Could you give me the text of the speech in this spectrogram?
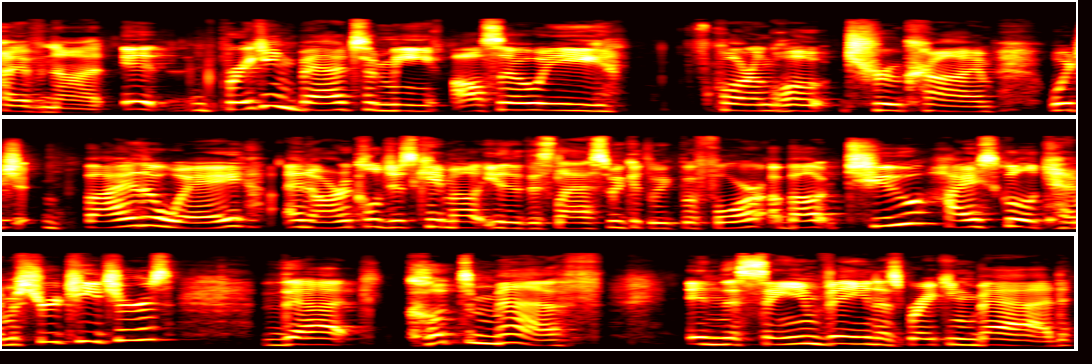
I have not. It Breaking Bad to me also a quote unquote true crime, which by the way, an article just came out either this last week or the week before about two high school chemistry teachers that cooked meth in the same vein as Breaking Bad,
